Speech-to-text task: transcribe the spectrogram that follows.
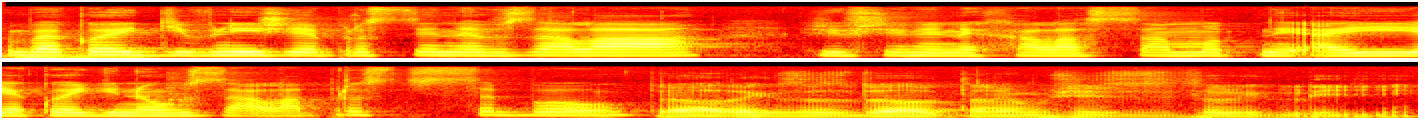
Nebo jako je mhm. divný, že prostě nevzala, že všechny nechala samotný a ji jako jedinou vzala prostě sebou. To já tak zase do auta nemůžeš si tolik lidí.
